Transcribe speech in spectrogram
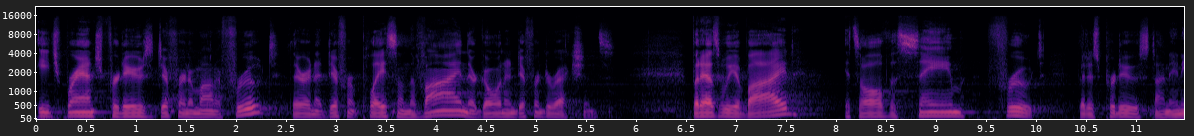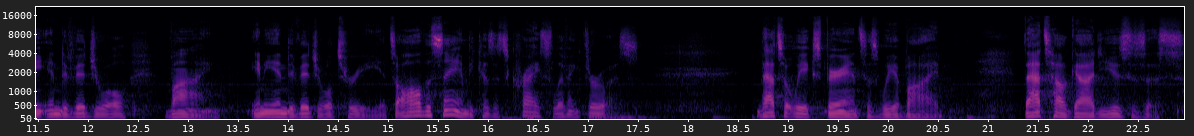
Each branch produces different amount of fruit. They're in a different place on the vine. They're going in different directions. But as we abide, it's all the same fruit that is produced on any individual vine, any individual tree. It's all the same because it's Christ living through us. That's what we experience as we abide. That's how God uses us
